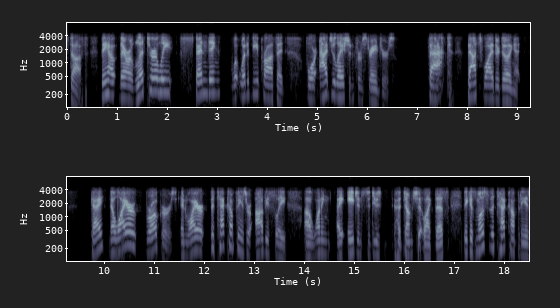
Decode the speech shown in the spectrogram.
stuff. They have they are literally spending what would be profit for adulation from strangers. Fact. That's why they're doing it. Okay. Now, why are brokers and why are the tech companies are obviously uh, wanting uh, agents to do uh, dumb shit like this? Because most of the tech companies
